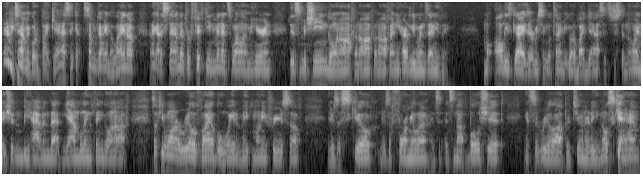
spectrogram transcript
but every time I go to buy gas, I got some guy in the lineup, and I got to stand there for 15 minutes while I'm hearing this machine going off and off and off, and he hardly wins anything. All these guys, every single time you go to buy gas, it's just annoying. They shouldn't be having that gambling thing going off. So if you want a real viable way to make money for yourself, there's a skill, there's a formula. It's it's not bullshit. It's a real opportunity. No scam,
